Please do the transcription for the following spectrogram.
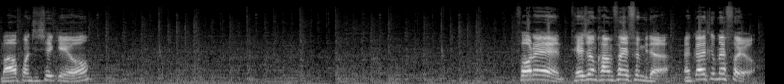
마하펀치 칠게요. 퍼렌 대전 감사했습니다. 깔끔했어요.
